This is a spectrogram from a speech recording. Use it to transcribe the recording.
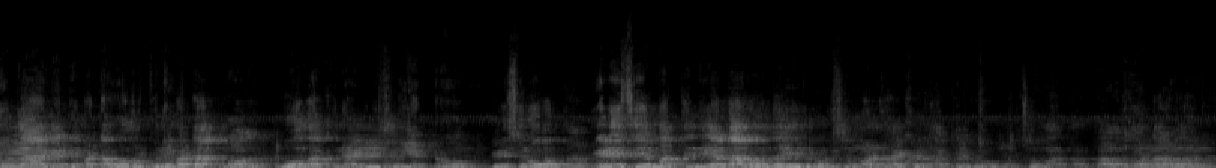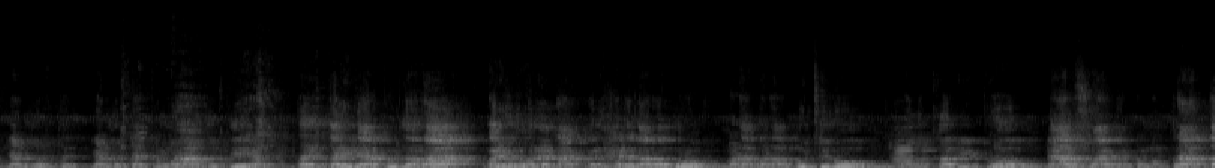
ಹಿಂಗಾಗಿ ಅಲ್ಲಿ ಮಠ ಹೋದ್ರು ಕುನಿ ಮಠ. ಹೋದ್ರು. ಹೋದ ಕುನ್ಯಾಗ ಇಳಿಸಿರು. ಇಟ್ರು. ಇಳಿಸಿರು. ಇಳಿಸಿ ಮತ್ತಿನ್ ಎಲ್ಲಾರು ಒಂದು ಐದು ಬಗ್ಸಿ ಮಣ್ಣು ಹಾಕಿರ ಹಾಕಿದ್ರು. ಮುಚ್ಚು ಮಾತಾ. ಹಾ, ದೊಡ್ಡ. ಎರಡ್ ಮೂರ್ ಎರಡ್ ಮೂರ್ ಟ್ಯಾಕ್ಟರ್ ಮಣ್ಣು. ಹಾಕ್ತತಿ ಅಂತ ಹಿರಿಯಾರ್ ಕುಡ್ದವ್ರ ಬರೀ ಹುಡುಗರ ನಾಲ್ಕು ಮಂದಿ ಹೆಡೆದವ್ರ ಅಂದ್ರು ಬಡ ಬಡ ಮುಚ್ಚಿರು ಒಂದು ಕಲ್ಲು ಇಟ್ರು ಮ್ಯಾಲ ಸ್ವಾಮಿ ಮಟ್ಟ ಮಂತ್ರ ಅಂದ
